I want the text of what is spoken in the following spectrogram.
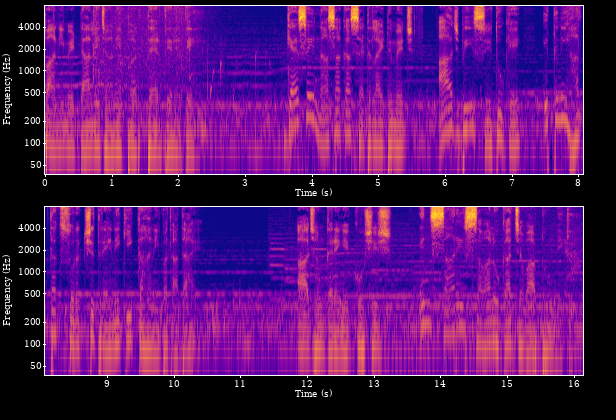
पानी में डाले जाने पर तैरते रहते हैं? कैसे नासा का सैटेलाइट इमेज आज भी सेतु के इतनी हद तक सुरक्षित रहने की कहानी बताता है? आज हम करेंगे कोशिश इन सारे सवालों का जवाब ढूँढने की।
